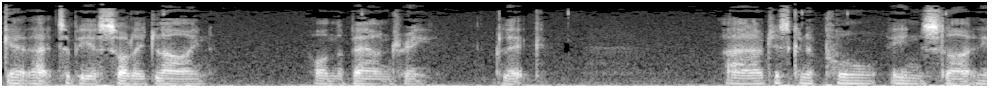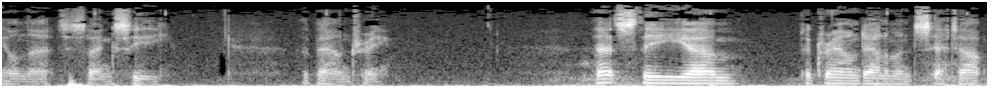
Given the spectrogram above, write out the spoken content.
get that to be a solid line on the boundary click. And I'm just going to pull in slightly on that so I can see the boundary. That's the um, the ground element set up.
